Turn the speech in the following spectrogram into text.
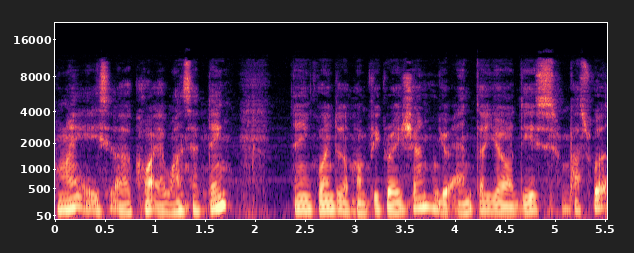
point is uh, called at one setting. Then you go into the configuration. You enter your this password.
